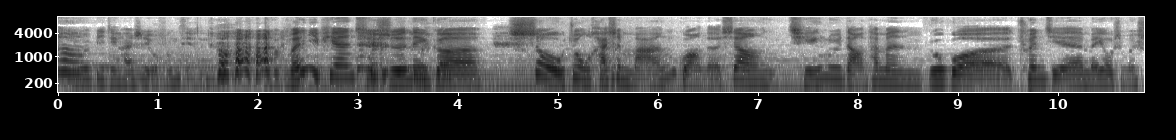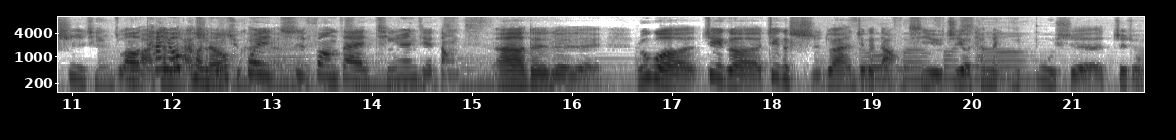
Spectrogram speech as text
因为毕竟还是有风险的。文艺片其实那个受众还是蛮广的，像情侣档，他们如果春节没有什么事情做的哦，话，哦他有可能会会是放在情人节档期。啊，对对对对。如果这个这个时段这个档期只有他们一部是这种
